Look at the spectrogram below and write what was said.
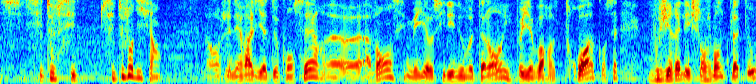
c'est toujours différent. En général, il y a deux concerts euh, avant, mais il y a aussi des nouveaux talents. Il peut y avoir trois concerts. Vous gérez les changements de plateau?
